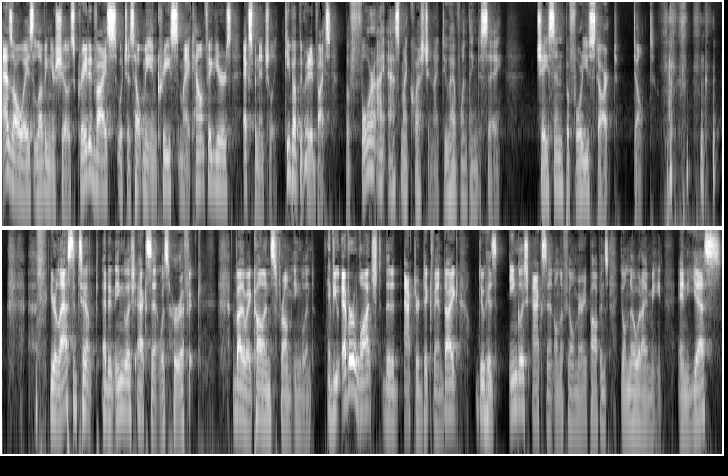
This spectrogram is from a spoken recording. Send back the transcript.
as always, loving your shows. Great advice, which has helped me increase my account figures exponentially. Keep up the great advice. Before I ask my question, I do have one thing to say. Jason, before you start, don't. Your last attempt at an English accent was horrific. By the way, Colin's from England. If you ever watched the actor Dick Van Dyke do his English accent on the film Mary Poppins, you'll know what I mean. And yes,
